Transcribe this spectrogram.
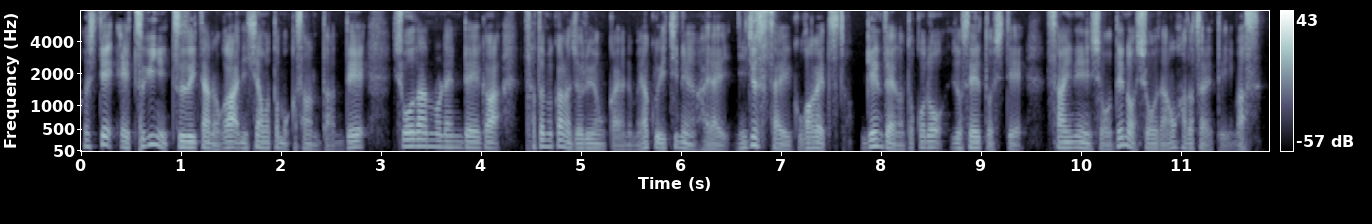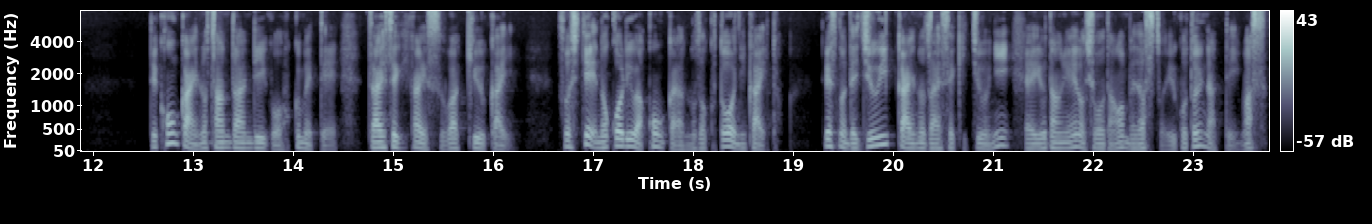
そして次に続いたのが西山智子三段で、商談の年齢が里見香奈女流4回よりも約1年早い20歳5ヶ月と、現在のところ女性として最年少での商談を果たされています。で今回の三段リーグを含めて在籍回数は9回、そして残りは今回を除くと2回と。ですので11回の在籍中に四段への昇段を目指すということになっています。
